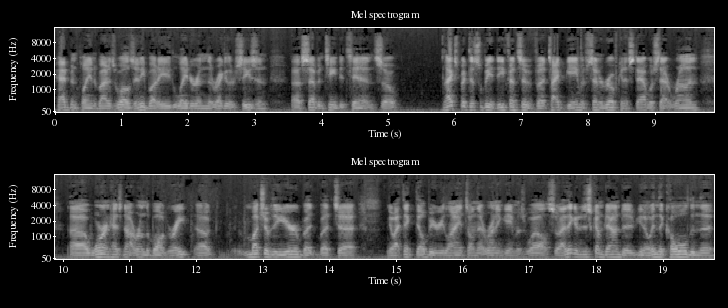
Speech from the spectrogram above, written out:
had been playing about as well as anybody later in the regular season, uh, 17 to 10. So I expect this will be a defensive uh, type game if Center Grove can establish that run. Uh, Warren has not run the ball great uh, much of the year, but but uh, you know I think they'll be reliant on that running game as well. So I think it'll just come down to you know in the cold and the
